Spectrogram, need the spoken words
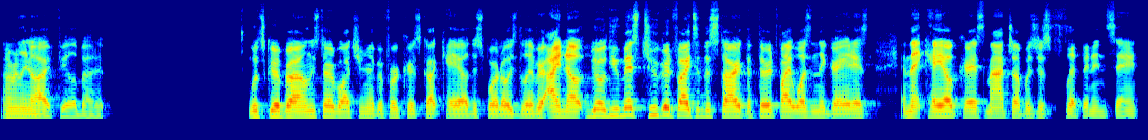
I don't really know how I feel about it. What's good, bro? I only started watching right before Chris got KO. The sport always deliver. I know. Yo, you missed two good fights at the start. The third fight wasn't the greatest. And that KO Chris matchup was just flipping insane.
